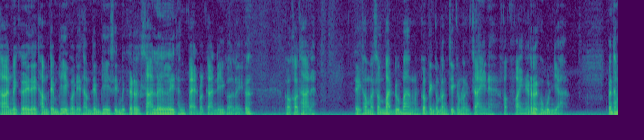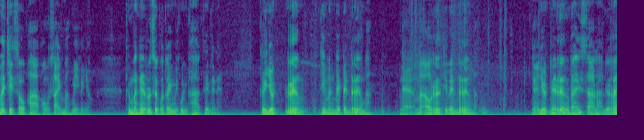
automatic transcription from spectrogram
ทานไม่เคยได้ทำเต็มที่ก็ได้ทำเต็มที่ศีลไม่เคยรักษาเลยทั้ง 8 ประการนี้ก็เลย เออก็เขาทานนะได้เข้ามาสัมผัสดูบ้าง มันก็เป็นกำลังจิตกำลังใจนะฝักใฝ่ในเรื่องของบุญญา มันทำให้จิตโสภาผ่องใสมากมีคุณโยมคือมันได้รู้สึกว่าตัวเองมีคุณค่าขึ้นนะนะคือหยุดเรื่องที่มันไม่เป็นเรื่องบ้างนะมาเอาเรื่องที่เป็นเรื่องบ้าง เนี่ยหยุดในเรื่องไร้สาระหรือไร้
